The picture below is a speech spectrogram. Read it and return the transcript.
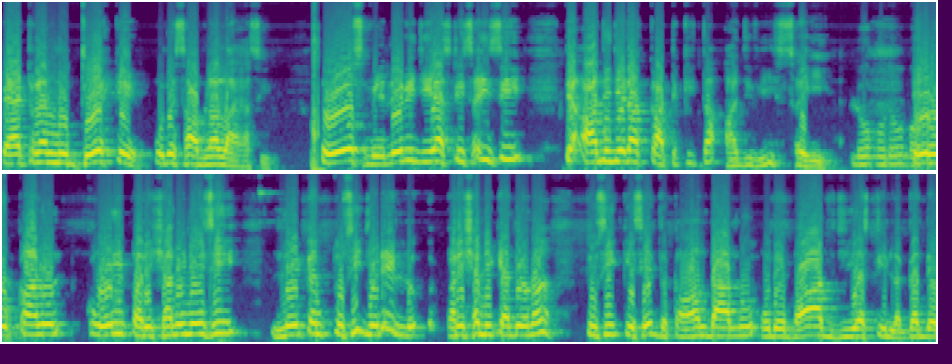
ਪੈਟਰਨ ਨੂੰ ਦੇਖ ਕੇ ਉਹਦੇ ਹਿਸਾਬ ਨਾਲ ਲਾਇਆ ਸੀ। ਉਸ ਵੇਲੇ ਵੀ ਜੀਐਸਟੀ ਸਹੀ ਸੀ ਤੇ ਅੱਜ ਜਿਹੜਾ ਘੱਟ ਕੀਤਾ ਅੱਜ ਵੀ ਸਹੀ ਹੈ। ਲੋਕ ਉਦੋਂ ਇਹ ਲੋਕਾਂ ਨੂੰ ਕੋਈ ਪਰੇਸ਼ਾਨੀ ਨਹੀਂ ਸੀ ਲੇਕਿਨ ਤੁਸੀਂ ਜਿਹੜੇ ਪਰੇਸ਼ਾਨੀ ਕਹਿੰਦੇ ਹੋ ਨਾ ਤੁਸੀਂ ਕਿਸੇ ਦੁਕਾਨਦਾਰ ਨੂੰ ਉਹਦੇ ਬਾਅਦ ਜੀਐਸਟੀ ਲੱਗਣ ਦੇ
